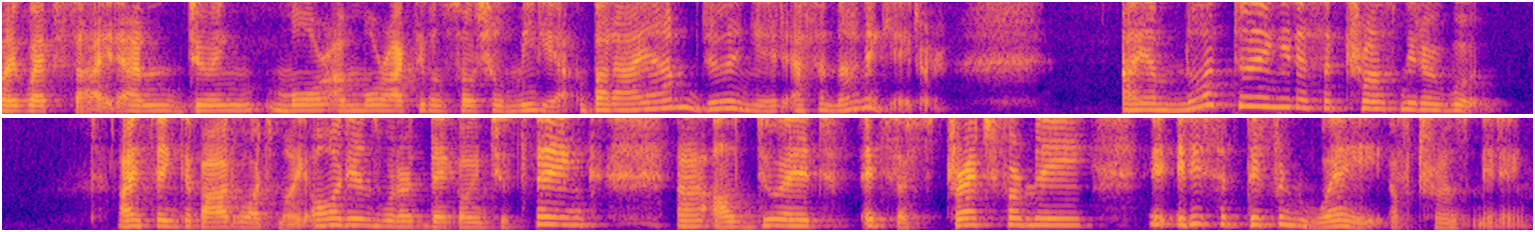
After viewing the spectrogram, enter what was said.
my website and doing more, I'm more active on social media, but I am doing it as a navigator. I am not doing it as a transmitter would. I think about what's my audience, what are they going to think. Uh, I'll do it. It's a stretch for me. it, it is a different way of transmitting.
